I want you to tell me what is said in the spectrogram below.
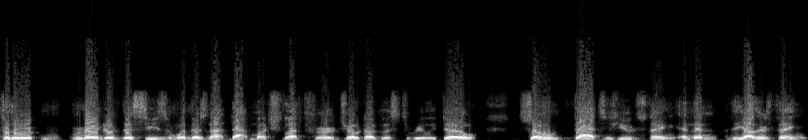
for the remainder of this season when there's not that much left for Joe Douglas to really do. So that's a huge thing. And then the other thing,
